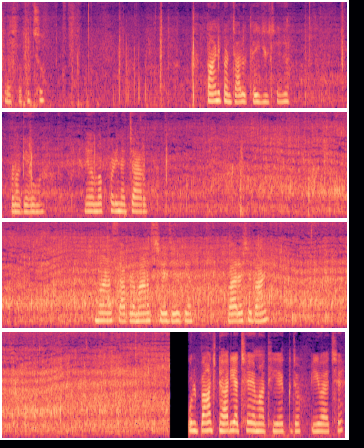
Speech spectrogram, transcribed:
જોઈ શકું છું પાણી પણ ચાલુ થઈ ગયું છે આપણા ઘઉંમાં ને આ મગફળીના ચારો. માણસ, આપણા માણસ છે જે ત્યાં વારે છે પાણી. કુલ પાંચ ઢારિયા છે એમાંથી એક જો પીવાય છે.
